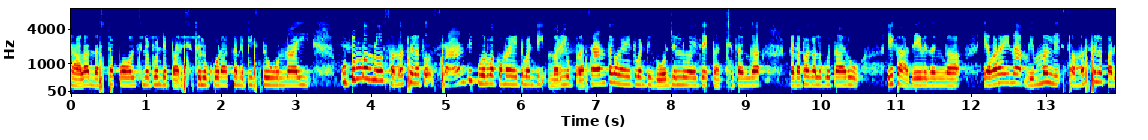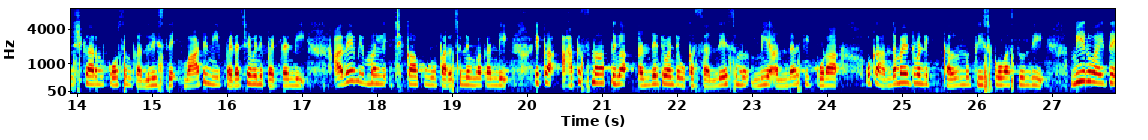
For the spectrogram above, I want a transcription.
చాలా నష్టపోవాల్సినటువంటి పరిస్థితులు కూడా కనిపిస్తూ ఉన్నాయి. కుటుంబంలో సమస్యలతో శాంతిపూర్వకమైనటువంటి మరియు ప్రశాంతమైనటువంటి రోజులను అయితే ఖచ్చితంగా గడపగలుగుతారు. ఇక అదేవిధంగా ఎవరైనా మిమ్మల్ని సమస్యల పరిష్కారం కోసం కదిలిస్తే వాటిని పెడచెవిని పెట్టండి. అవే మిమ్మల్ని చికాకు పరచనివ్వకండి. ఇక అకస్మాత్తుగా అందేటువంటి ఒక సందేశము మీ అందరికీ కూడా ఒక అందమైనటువంటి కళను తీసుకువస్తుంది. మీరు అయితే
